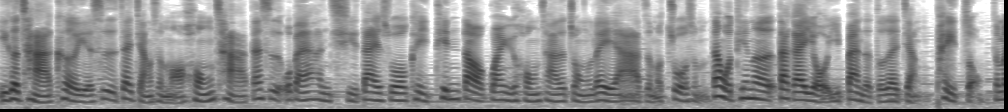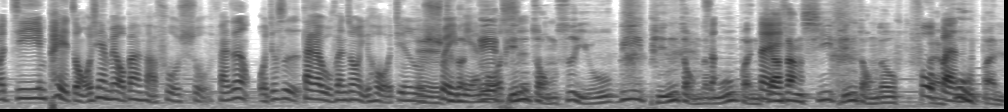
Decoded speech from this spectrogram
一个茶课，也是在讲什么红茶，但是我本来很期待说可以听到关于红茶的种类啊，怎么做什么，但我听了大概有一半的都在讲配种，什么基因配种，我现在没有办法复述，反正我就是大概五分钟以后我进入睡眠模式。品种是由 B 品种的 母本加上 C 品种的副本，副本，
